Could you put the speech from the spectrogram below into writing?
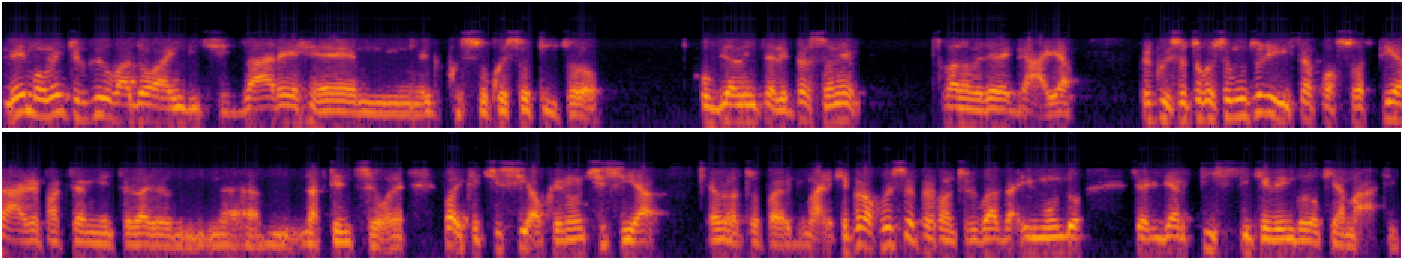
Nel momento in cui io vado a indicizzare ehm, questo, questo titolo, ovviamente le persone vanno a vedere Gaia. Per cui sotto questo punto di vista posso attirare parzialmente la- la- l'attenzione. Poi che ci sia o che non ci sia è un altro paio di maniche. Però questo è per quanto riguarda il mondo, cioè gli artisti che vengono chiamati.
